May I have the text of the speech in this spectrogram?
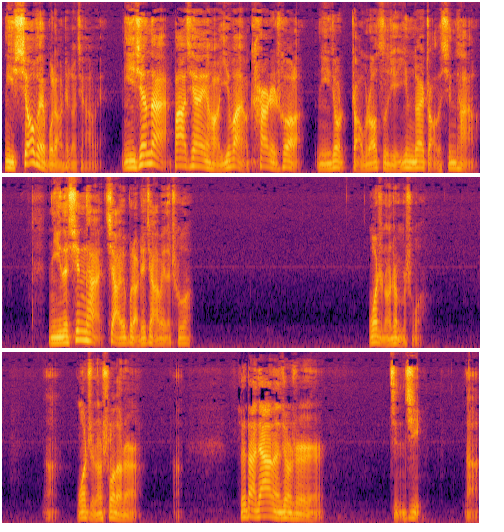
你消费不了这个价位。你现在八千也好，一万开上这车了，你就找不着自己应该找的心态了，你的心态驾驭不了这价位的车，我只能这么说，啊，我只能说到这儿了，啊，所以大家呢就是谨记，啊，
